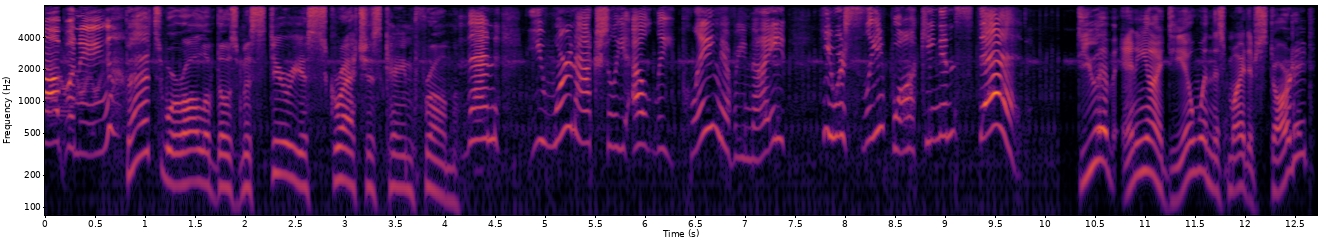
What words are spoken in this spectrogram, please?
happening. That's where all of those mysterious scratches came from. Then you weren't actually out late playing every night. You were sleepwalking instead. Do you have any idea when this might have started?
